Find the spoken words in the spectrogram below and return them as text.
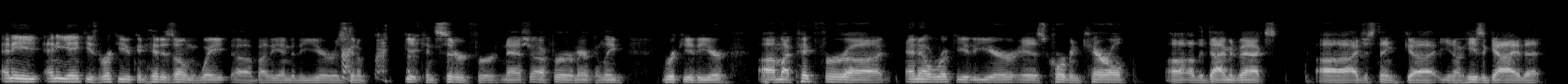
any any Yankees rookie who can hit his own weight uh, by the end of the year is going to get considered for national for American League Rookie of the Year. Uh, my pick for NL Rookie of the Year is Corbin Carroll of the Diamondbacks. I just think you know he's a guy that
